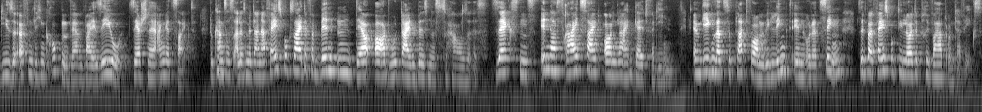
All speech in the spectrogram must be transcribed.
diese öffentlichen Gruppen werden bei SEO sehr schnell angezeigt. Du kannst das alles mit deiner Facebook-Seite verbinden, der Ort, wo dein Business zu Hause ist. Sechstens, in der Freizeit online Geld verdienen. Im Gegensatz zu Plattformen wie LinkedIn oder Zing sind bei Facebook die Leute privat unterwegs.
